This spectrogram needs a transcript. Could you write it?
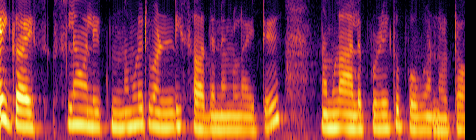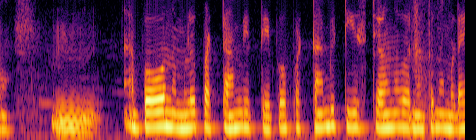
ഹായ് ഗായ്സ് അസ്സാം വലൈക്കും നമ്മളൊരു വണ്ടി സാധനങ്ങളായിട്ട് നമ്മൾ ആലപ്പുഴയ്ക്ക് പോവാണ് കേട്ടോ. അപ്പോൾ നമ്മൾ പട്ടാമ്പി എത്തിയപ്പോൾ പട്ടാമ്പി ടീ സ്റ്റാൾ എന്ന് പറഞ്ഞിട്ട് നമ്മുടെ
